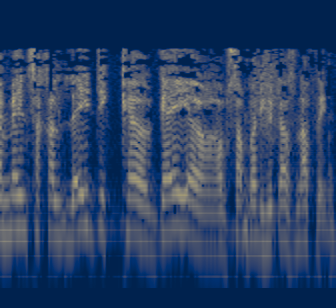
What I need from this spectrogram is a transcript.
a man's a lady gayer of somebody who does nothing.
